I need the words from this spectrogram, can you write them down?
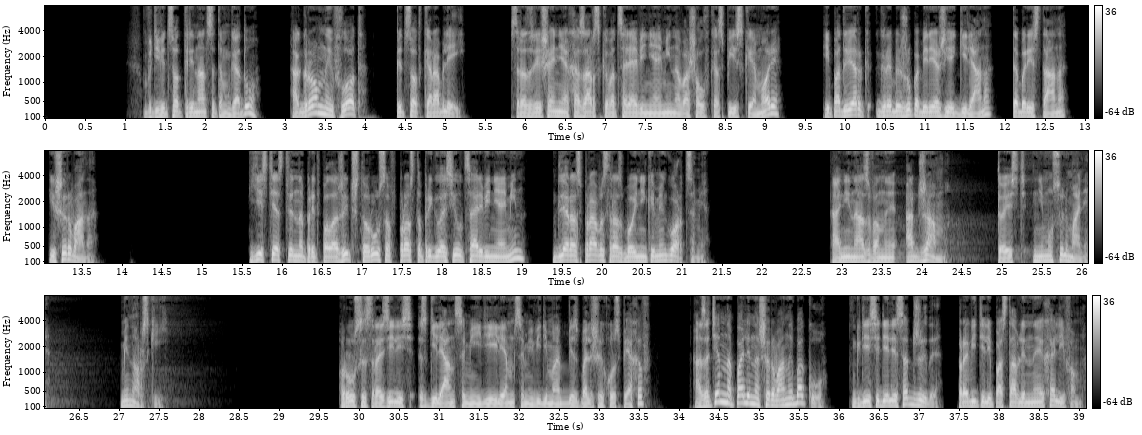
В 913 году огромный флот, 500 кораблей, с разрешения хазарского царя Вениамина вошел в Каспийское море и подверг грабежу побережья Гиляна, Табаристана и Ширвана. Естественно предположить, что русов просто пригласил царь Вениамин для расправы с разбойниками-горцами. Они названы Аджам, то есть не мусульмане. Минорский. Русы сразились с гелянцами и диелемцами, видимо, без больших успехов, а затем напали на Ширван и Баку, где сидели саджиды, правители, поставленные халифом,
